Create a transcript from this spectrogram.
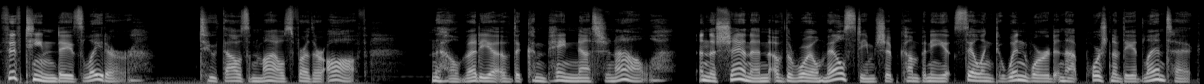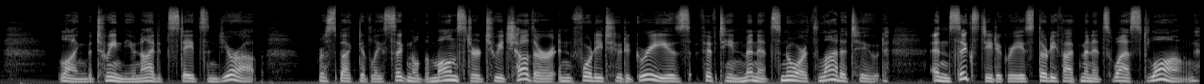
Fifteen days later, 2,000 miles further off, the Helvetia of the Compagnie Nationale and the Shannon of the Royal Mail Steamship Company sailing to windward in that portion of the Atlantic lying between the United States and Europe, respectively signaled the monster to each other in 42 degrees 15 minutes north latitude and 60 degrees 35 minutes west long.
